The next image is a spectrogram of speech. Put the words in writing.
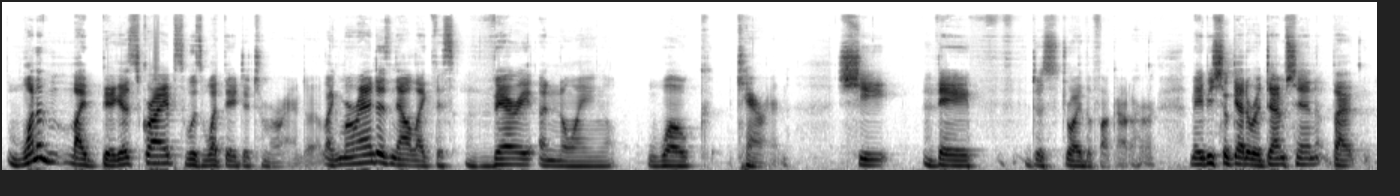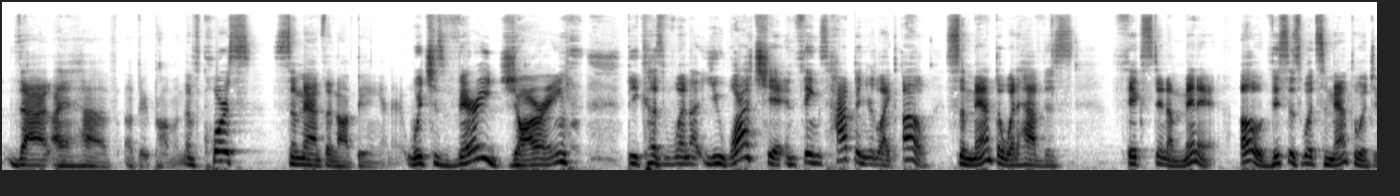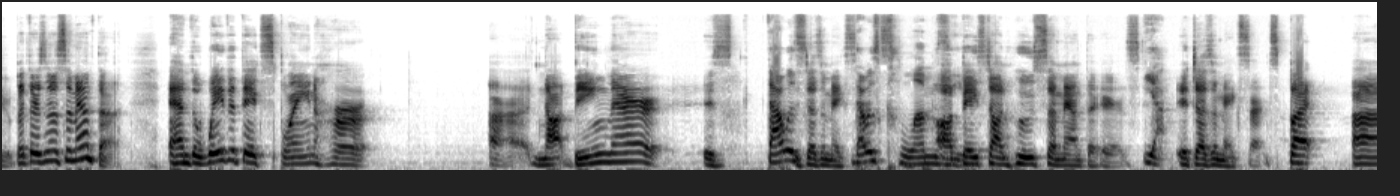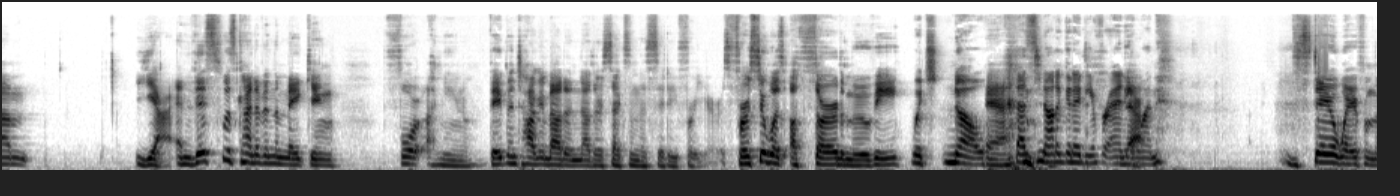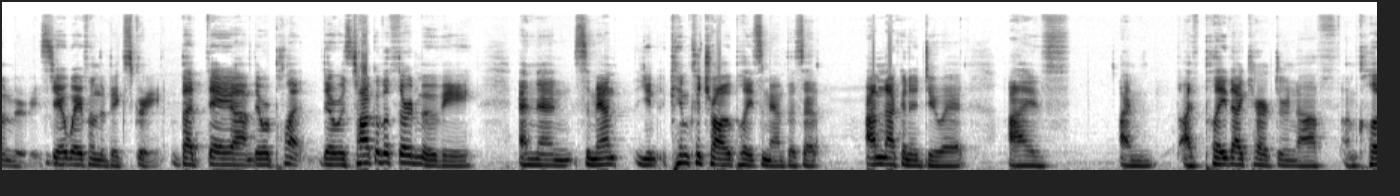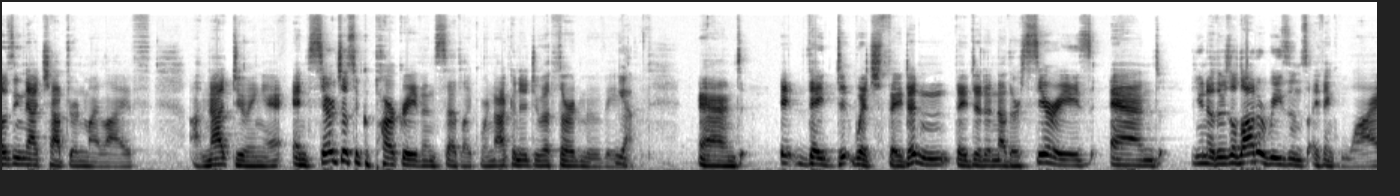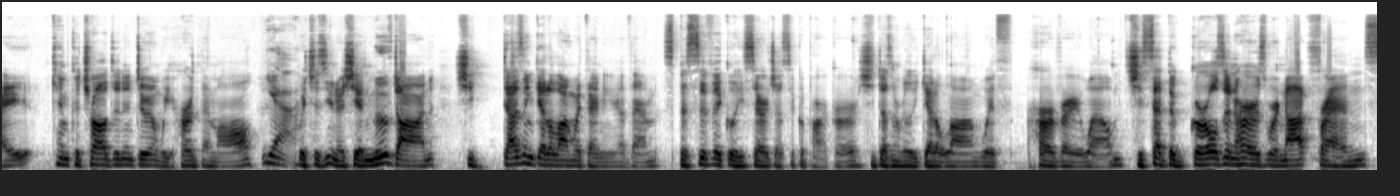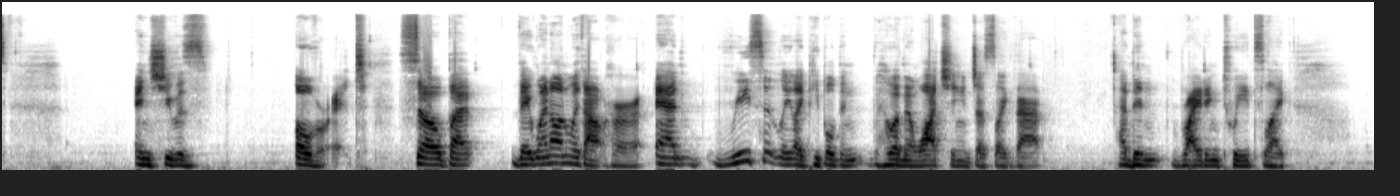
one of my biggest gripes was what they did to Miranda. Like Miranda is now like this very annoying woke Karen. She they destroyed the fuck out of her. Maybe she'll get a redemption, but that I have a big problem. Of course, Samantha not being in it, which is very jarring because when you watch it and things happen, you're like, oh, Samantha would have this fixed in a minute. Oh, this is what Samantha would do. But there's no Samantha. And the way that they explain her uh, not being there is that was it doesn't make sense. That was clumsy. Uh, based on who Samantha is. Yeah. It doesn't make sense. But um yeah, and this was kind of in the making for I mean, they've been talking about another Sex and the City for years. First it was a third movie, which no, and, that's not a good idea for anyone. Yeah. Stay away from the movies. Stay away from the big screen. But they um they were pl- there was talk of a third movie And then Samantha, you, Kim Cattrall, who played Samantha, said, "I'm not going to do it. I've, I'm, I've played that character enough. I'm closing that chapter in my life. I'm not doing it." And Sarah Jessica Parker even said, "Like, we're not going to do a third movie." Yeah. and it, they did, which they didn't. They did another series, and you know, there's a lot of reasons I think why Kim Cattrall didn't do it, and we heard them all. Yeah. which is you know she had moved on. She doesn't get along with any of them, specifically Sarah Jessica Parker. She doesn't really get along with her very well. She said the girls and hers were not friends, and she was over it. So, but they went on without her. And recently, like people been who have been watching just like that have been writing tweets like,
